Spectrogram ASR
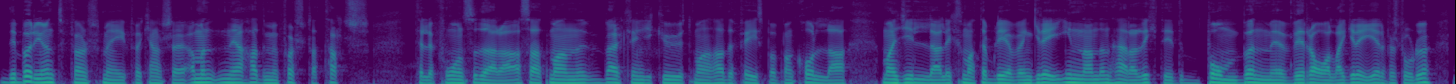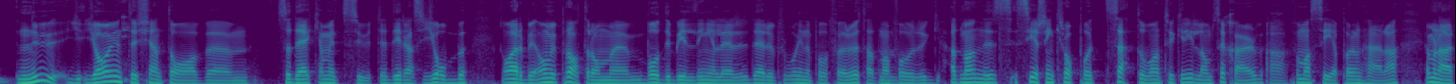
det började ju inte förrän för mig för kanske, ja men när jag hade min första touch-telefon sådär. Alltså att man verkligen gick ut, man hade Facebook, man kollade, man gillade liksom att det blev en grej innan den här riktigt bomben med virala grejer, förstår du? Nu, jag har ju inte känt av um, så där kan man inte se ut. Det är deras jobb och arbete. Om vi pratar om eh, bodybuilding eller det du var inne på förut, att man Mm. får, att man ser sin kropp på ett sätt och man tycker illa om sig själv. Ja. Får man se på den här. Jag menar,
